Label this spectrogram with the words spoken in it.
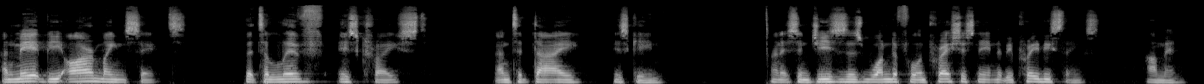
And may it be our mindset that to live is Christ and to die is gain. And it's in Jesus' wonderful and precious name that we pray these things. Amen.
